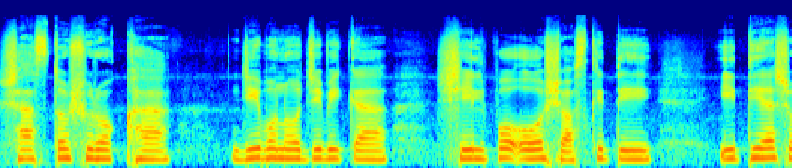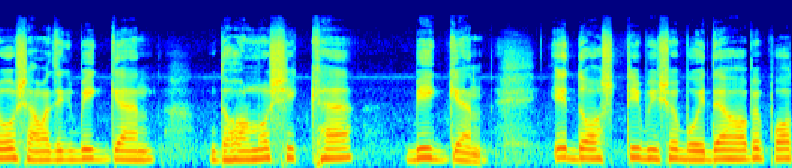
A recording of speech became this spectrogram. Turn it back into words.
স্বাস্থ্য সুরক্ষা, জীবন ও জীবিকা, শিল্প ও সংস্কৃতি, ইতিহাস ও সামাজিক বিজ্ঞান ধর্মশিক্ষা বিজ্ঞান। এ দশটি বিষয় বই দেওয়া হবে, পর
